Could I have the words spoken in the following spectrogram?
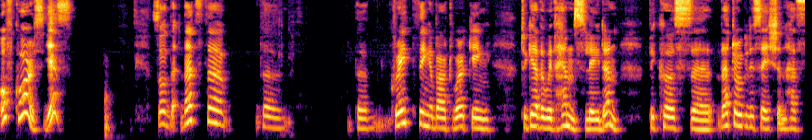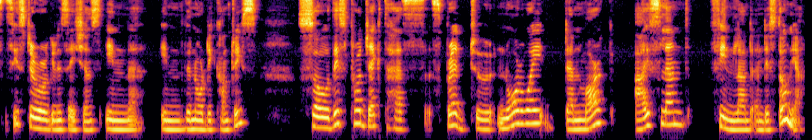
Of course, yes. So th- that's the the the great thing about working together with Hemslöjden, because uh, that organization has sister organizations in uh, in the Nordic countries. So this project has spread to Norway, Denmark, Iceland, Finland, and Estonia.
